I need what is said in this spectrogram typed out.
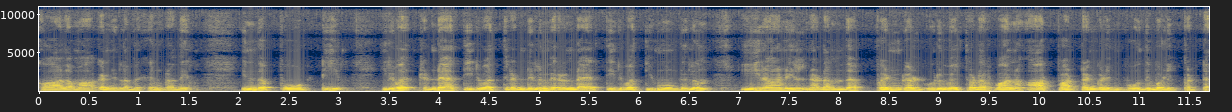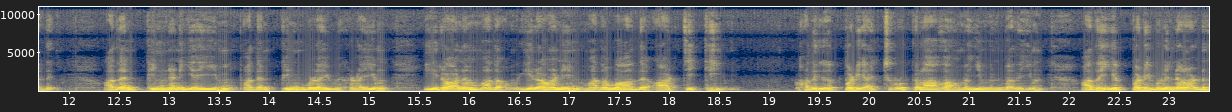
காலமாக நிலவுகின்றது. இந்த போட்டி இருபத் ரெண்டாயிரத்தி இருபத்தி ரெண்டிலும் இரண்டாயிரத்தி இருபத்தி மூன்றிலும் ஈரானில் நடந்த பெண்கள் உரிமை தொடர்பான ஆர்ப்பாட்டங்களின் போது வெளிப்பட்டது. அதன் பின்னணியையும் அதன் பின்விளைவுகளையும் ஈரான மத ஈரானின் மதவாத ஆட்சிக்கு அது எப்படி அச்சுறுத்தலாக அமையும் என்பதையும் அதை எப்படி வெளிநாடு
